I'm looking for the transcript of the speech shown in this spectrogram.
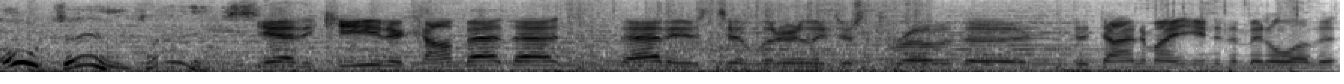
Oh, James, James. Yeah, the key to combat that that is to literally just throw the the dynamite into the middle of it.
